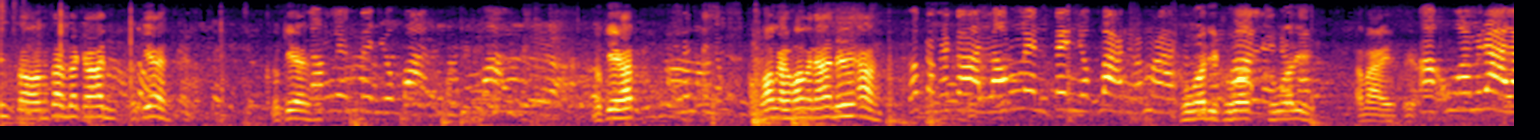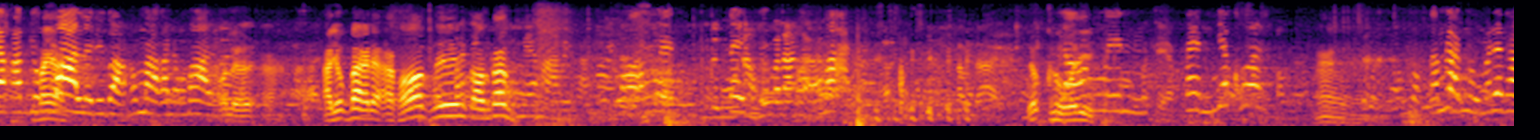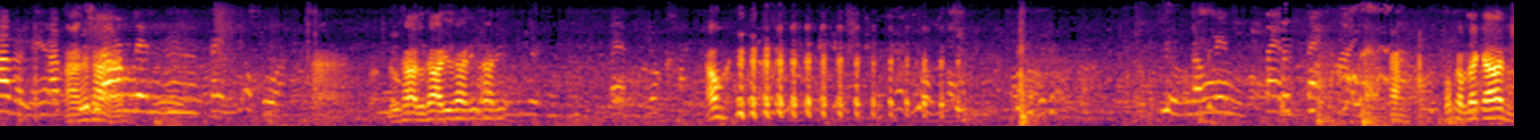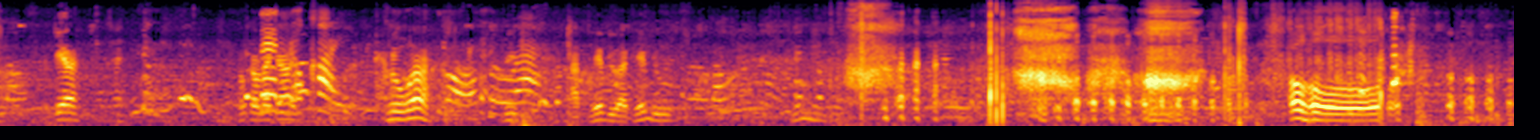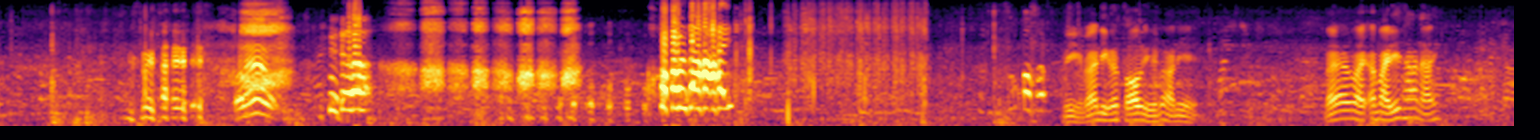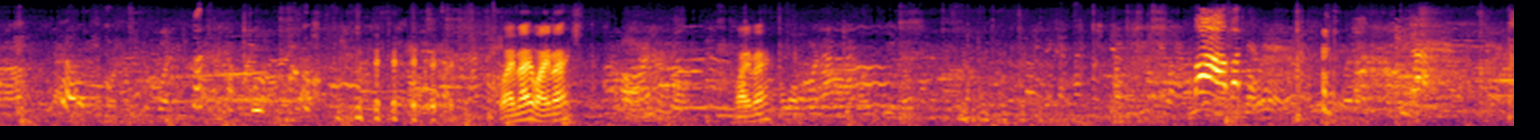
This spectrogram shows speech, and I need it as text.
งสองสามละกันโอเคโอเคน้องเล่นเป็นยกบ้านบ้านโอเคครับเล่นเป็นยกพร้อมกันพร้อมกันนะหนึ่งอะก็กับรายการร้องเล่นเต้นยกบ้านครับมาครัวดิครัวบ้านเลยครัวดินะเอาใหม่ครับอะครัวไม่ได้แล้วครับยกทำไมอะบ้านเลยดีกว่าเข้ามากันทั้งบ้านเลก็ยเลยอะอะยกบ้านก็ได้อะพร้อมหนึ่งสองสามร้องเล่นเต้นยกบ้านยกครัวดิร้องเล่นเต้นยกคน อ่า สำหรับ หนูไม่ได้ท่าแบบนี้ครับอ่าแล้วท่าไหนร้องเล่นเต้นยกครัวอ่าดูท่าดูท่าดูท่านี้ดูท่านี้ เต้นยกไข่เอ้าร้องเล่นเต้นเตะไข่อะพบกับรายการเกียร์ พบกับรายการ เต้นยกไข่ครัวขอคือนี่ว่าอัดเทปอยู่อัดเทปอยู่อืม โอ้โห ไม่ได้พอแล้วอะไรนี่เห็นไหมนี่เขาซ้อมนี่เห็นป่ะนี่ไหนอันใหม่อันใหม่ที่ท่าไหน ไหวไหมไหวไหมไหวไหมบ้าปะเนี่ย ค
